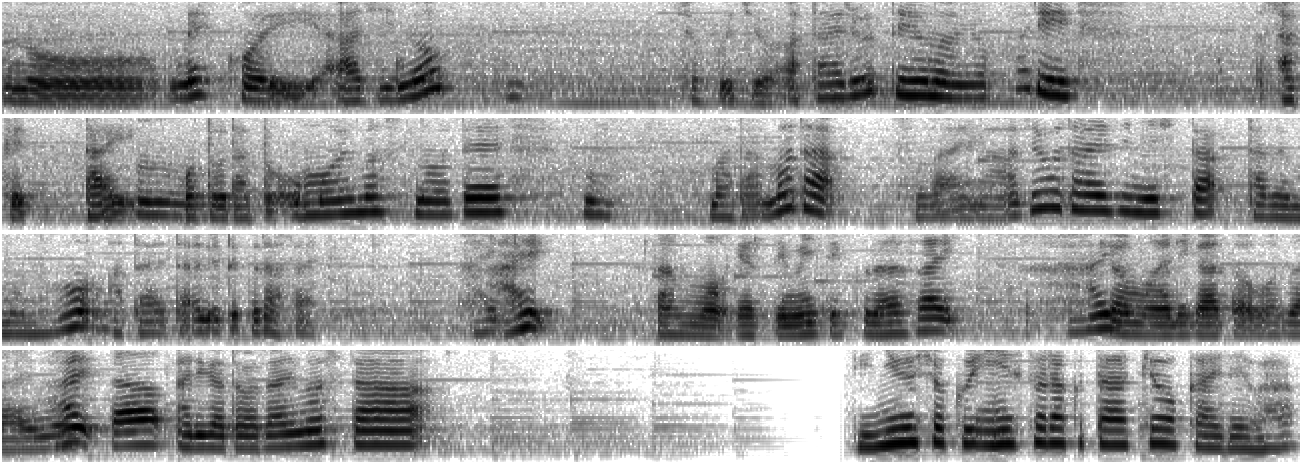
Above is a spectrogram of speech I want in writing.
あのね濃い味の食事を与えるっていうのはやっぱり避けたいことだと思いますので、うん、まだまだ素材の味を大事にした食べ物を与えてあげてください。はい、はい、さんもやってみてください。はい、今日もありがとうございました、はい、ありがとうございました。離乳食インストラクター協会では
